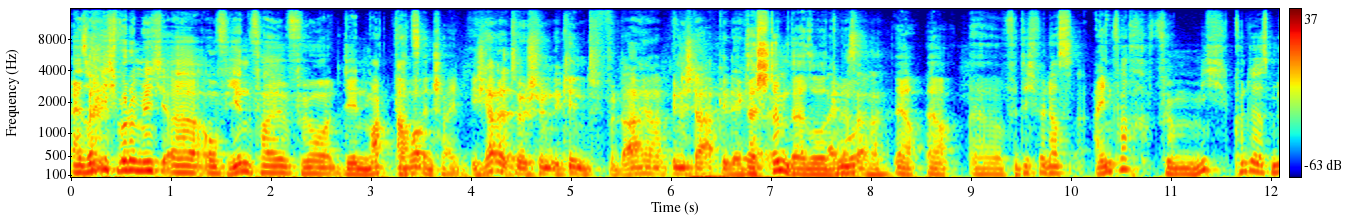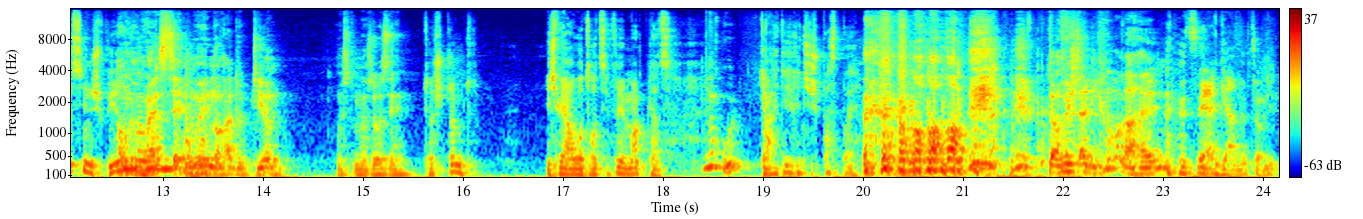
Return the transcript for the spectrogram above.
Also ich würde mich äh, auf jeden Fall für den Marktplatz Aber entscheiden. Ich habe natürlich schon ein Kind, von daher bin ich da abgedeckt. Das stimmt, also du, Sache. ja, ja, äh, für dich wäre das einfach, für mich könnte das ein bisschen schwieriger Aber du kannst ja sein, immerhin noch adoptieren. Musst du mal so sehen. Das stimmt. Ich wäre aber trotzdem für den Marktplatz. Na gut. Da hätte ich richtig Spaß bei. Darf ich da die Kamera halten? Sehr gerne, Toni.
